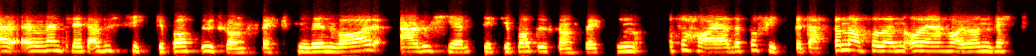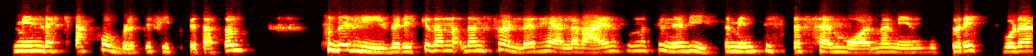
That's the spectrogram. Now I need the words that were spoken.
er, Vent litt, er du sikker på at utgangsvekten din var? Er du helt sikker på at utgangsvekten Og så har jeg det på Fitbit-appen, og jeg har jo en vekt, min vekt er koblet til Fitbit-appen. Så det lyver ikke, den, den følger hele veien. Så den kunne vise min siste fem år med min historikk, hvor det,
